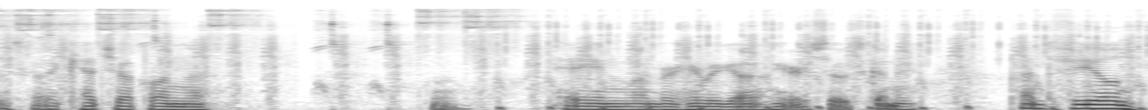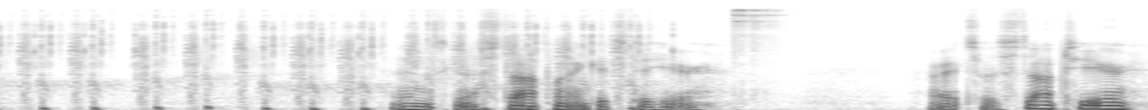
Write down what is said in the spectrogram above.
Just got to catch up on the hay and lumber. Here we go here. So it's going to plant the field. And it's going to stop when it gets to here. Alright, so it stopped here.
